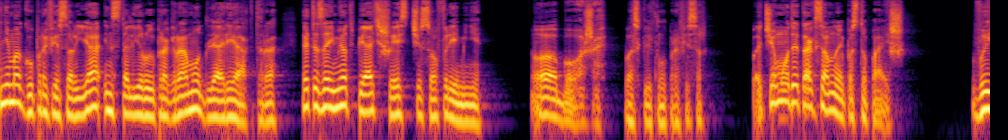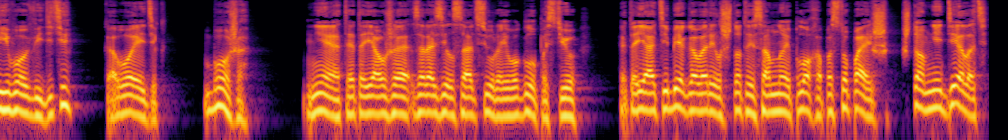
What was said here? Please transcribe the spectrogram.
не могу, профессор. Я инсталлирую программу для реактора. Это займет пять-шесть часов времени». «О, Боже!» — воскликнул профессор. «Почему ты так со мной поступаешь?» «Вы его видите?» «Кого, Эдик?» «Боже!» «Нет, это я уже заразился от Сюра его глупостью. Это я о тебе говорил, что ты со мной плохо поступаешь. Что мне делать?»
